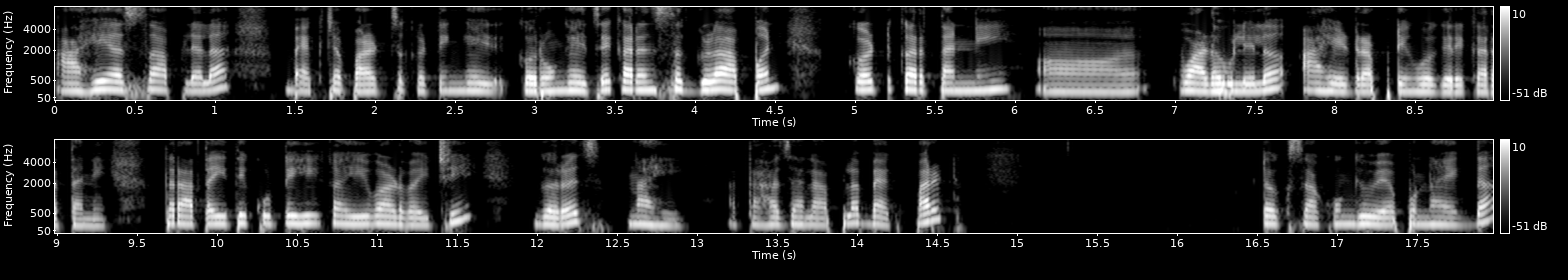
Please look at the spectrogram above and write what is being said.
आहे असं आपल्याला बॅकच्या पार्टचं कटिंग घ्याय करून घ्यायचं आहे कारण सगळं आपण कट करताना वाढवलेलं आहे ड्राफ्टिंग वगैरे करताना. तर आता इथे कुठेही काही वाढवायची गरज नाही. आता हा झाला आपला बॅक पार्ट. टक्स आखून घेऊया पुन्हा एकदा.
